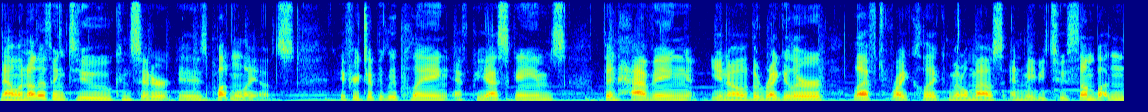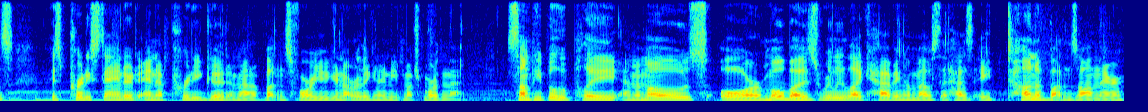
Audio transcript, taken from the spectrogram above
Now, another thing to consider is button layouts. If you're typically playing FPS games, then having, you know, the regular left, right click, middle mouse, and maybe two thumb buttons is pretty standard and a pretty good amount of buttons for you. You're not really going to need much more than that. Some people who play MMOs or MOBAs really like having a mouse that has a ton of buttons on there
